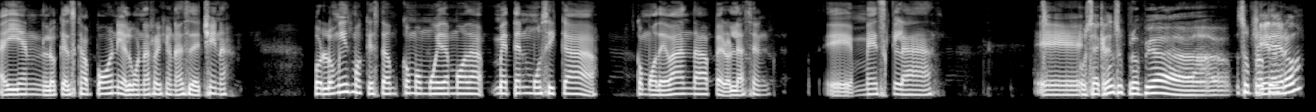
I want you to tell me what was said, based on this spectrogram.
ahí en lo que es Japón y algunas regiones de China. Por lo mismo que está como muy de moda, meten música como de banda, pero le hacen eh, mezcla. eh, O sea, crean su propia Su propia- género,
